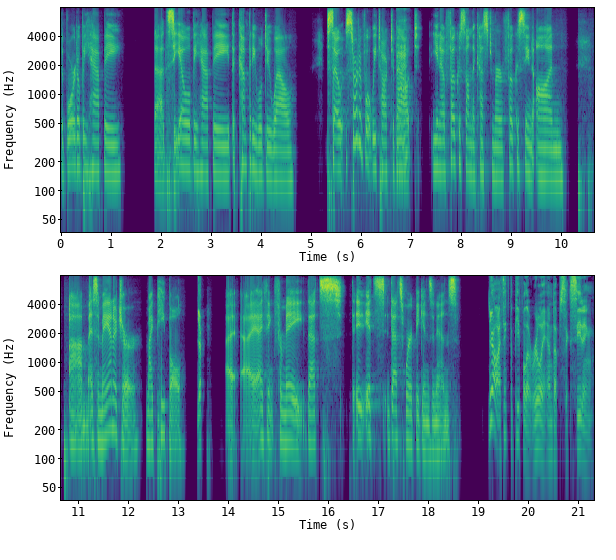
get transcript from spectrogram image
the board will be happy, uh, the CEO will be happy, the company will do well. So, sort of what we talked mm-hmm. about, mm-hmm. you know, focus on the customer, focusing on um, as a manager, my people. Yep. I, I think for me, that's it, it's that's where it begins and ends. Yeah, I think the people that really end up succeeding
